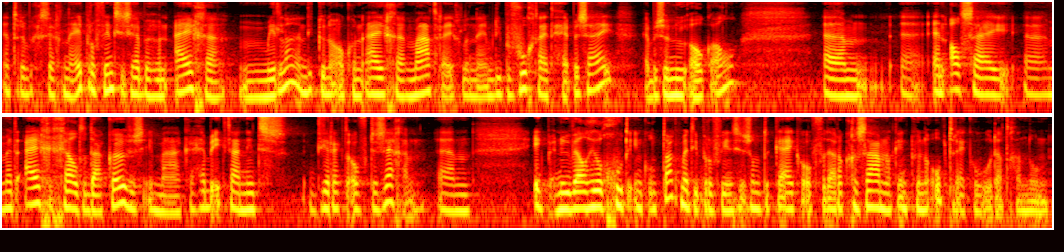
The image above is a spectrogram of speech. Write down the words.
En toen heb ik gezegd: nee, provincies hebben hun eigen middelen en die kunnen ook hun eigen maatregelen nemen. Die bevoegdheid hebben zij, hebben ze nu ook al. Um, en als zij uh, met eigen geld daar keuzes in maken, heb ik daar niets direct over te zeggen. Um, ik ben nu wel heel goed in contact met die provincies om te kijken of we daar ook gezamenlijk in kunnen optrekken hoe we dat gaan doen.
